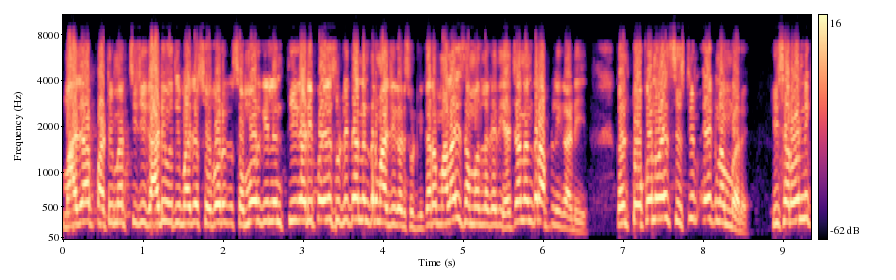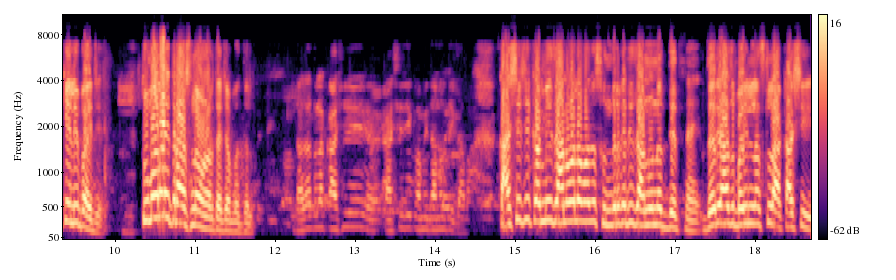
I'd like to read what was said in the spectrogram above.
माझ्या पाठीमागची जी गाडी होती माझ्या सोबत समोर गेली आणि ती गाडी पहिले सुटली त्यानंतर माझी गाडी सुटली. कारण मलाही समजलं की ह्याच्यानंतर आपली गाडी आहे. कारण टोकन वाईज सिस्टीम एक नंबर आहे. ही सर्वांनी केली पाहिजे. तुम्हालाही त्रास नाही होणार त्याच्याबद्दल. दादा तुला काशी काशीची कमी जाणवते का? काशीची कमी जाणवायला माझा सुंदर कधी जाणूनच देत नाही. जरी आज बैल नसला काशी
